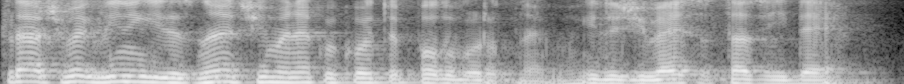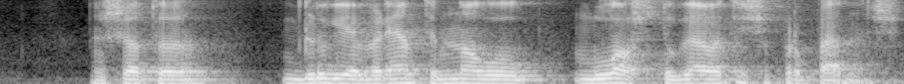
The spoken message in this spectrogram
Трябва човек винаги да знае, че има някой, който е по-добър от него и да живее с тази идея. Защото другия вариант е много лош, тогава ти ще пропаднеш.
